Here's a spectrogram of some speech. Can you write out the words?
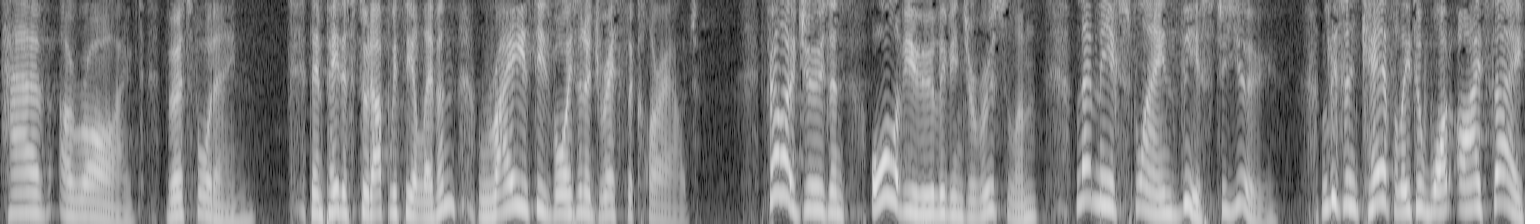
have arrived. Verse 14. Then Peter stood up with the eleven, raised his voice and addressed the crowd. Fellow Jews and all of you who live in Jerusalem, let me explain this to you. Listen carefully to what I say.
